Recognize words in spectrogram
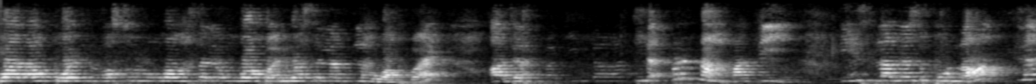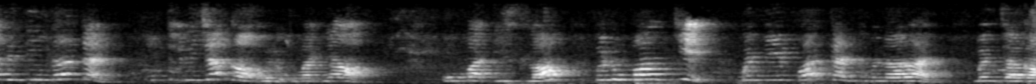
Walaupun Rasulullah sallallahu alaihi wasallam telah wafat, ajaran baginda tidak pernah mati. Islam yang sempurna telah ditinggalkan untuk dijaga oleh umatnya. Umat Islam perlu bangkit menyebarkan kebenaran, menjaga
